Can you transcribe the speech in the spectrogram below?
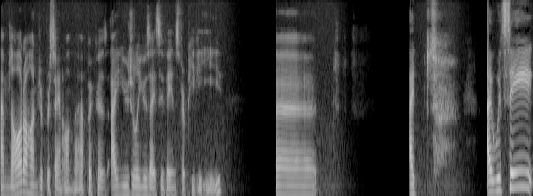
I'm not 100% on that because I usually use Icy Veins for PvE. Uh, I, I would say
